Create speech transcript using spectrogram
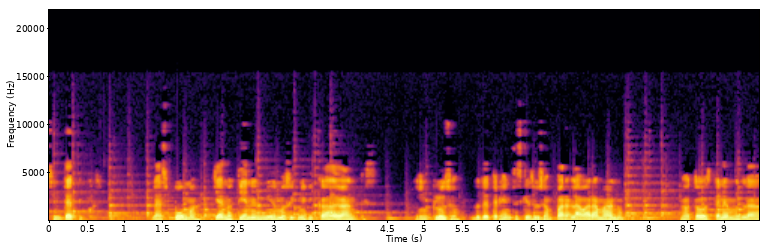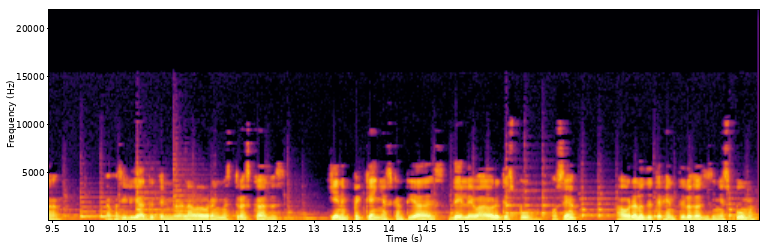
sintéticos. La espuma ya no tiene el mismo significado de antes. Incluso los detergentes que se usan para lavar a mano, no todos tenemos la, facilidad de tener una lavadora en nuestras casas, tienen pequeñas cantidades de elevadores de espuma. O sea, ahora los detergentes los hacen sin espuma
